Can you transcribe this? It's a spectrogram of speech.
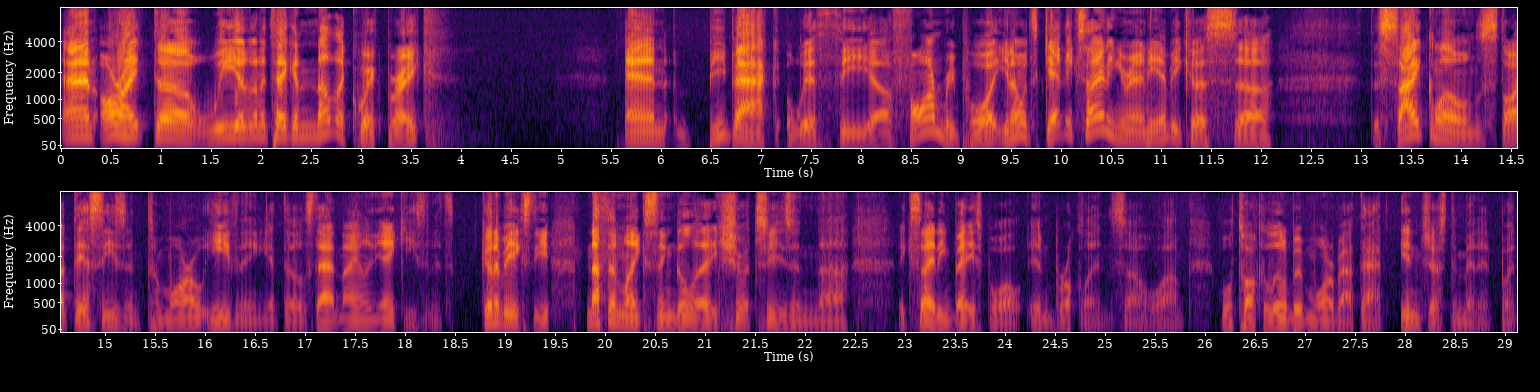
And all right, uh, we are going to take another quick break and be back with the uh, farm report. You know, it's getting exciting around here because uh, the Cyclones start their season tomorrow evening at those Staten Island Yankees, and it's going to be nothing like single A short season uh, exciting baseball in Brooklyn. So um, we'll talk a little bit more about that in just a minute. But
